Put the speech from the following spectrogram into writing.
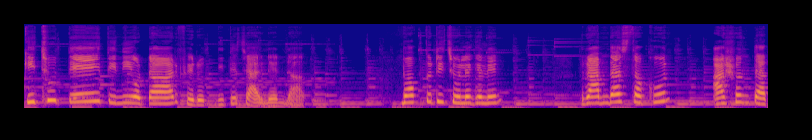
কিছুতেই তিনি ওটা আর ফেরত নিতে চাইলেন না। ভক্তটি চলে গেলেন। রামদাস তখন আসন ত্যাগ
